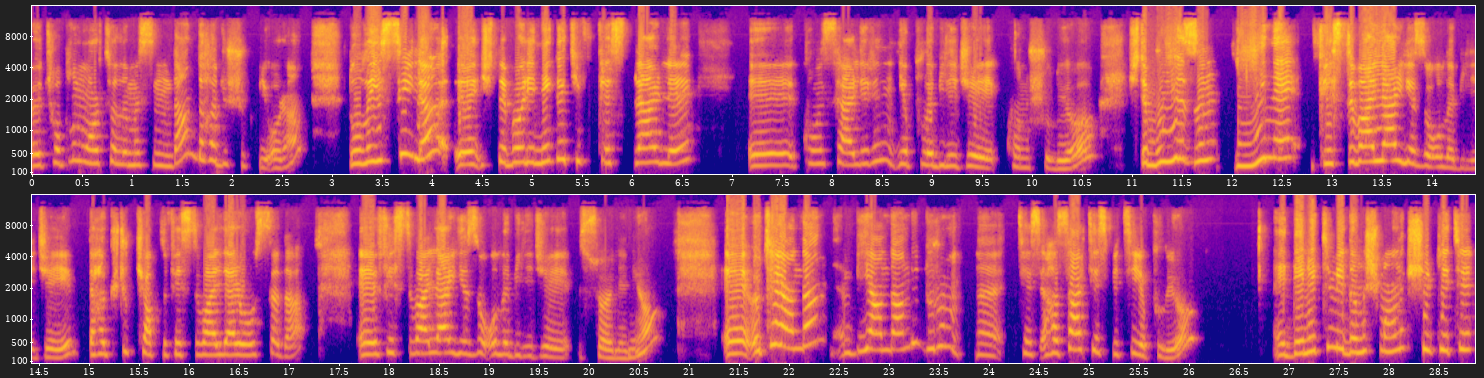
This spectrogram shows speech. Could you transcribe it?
e, toplum ortalamasından daha düşük bir oran. Dolayısıyla e, işte böyle negatif testlerle e, konserlerin yapılabileceği konuşuluyor. İşte bu yazın yine festivaller yazı olabileceği, daha küçük çaplı festivaller olsa da e, festivaller yazı olabileceği söyleniyor. E, öte yandan bir yandan da durum e, tes hasar tespiti yapılıyor. E, denetim ve danışmanlık şirketi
